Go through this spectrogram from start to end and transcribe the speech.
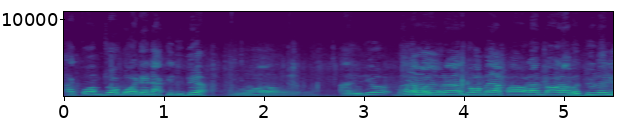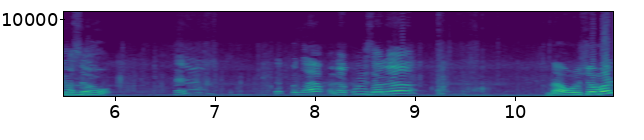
આ કોમ જો બોર્ડે નાખી દીધું યા. આ જોજો મારા હા. મજૂરા જો બધા પાવડા ને બાવડા બધું લઈ લીધું ક્યાં સરપંચ આયો? અલ્યા કોણ છે લે? ના ઓળશો મન?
